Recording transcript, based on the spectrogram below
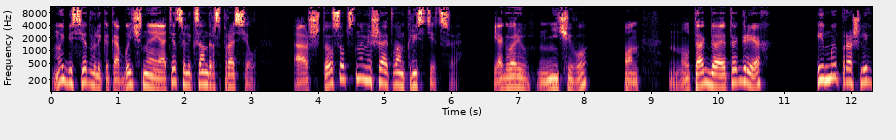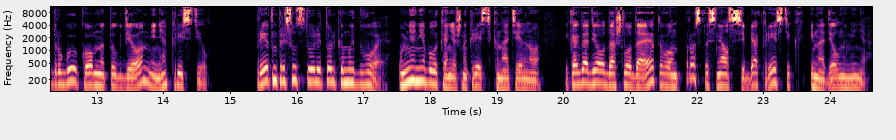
Мы беседовали, как обычно, и отец Александр спросил, «А что, собственно, мешает вам креститься?» Я говорю, «Ничего». Он, ну тогда это грех. И мы прошли в другую комнату, где он меня крестил. При этом присутствовали только мы двое. У меня не было, конечно, крестика нательного, и когда дело дошло до этого, он просто снял с себя крестик и надел на меня.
